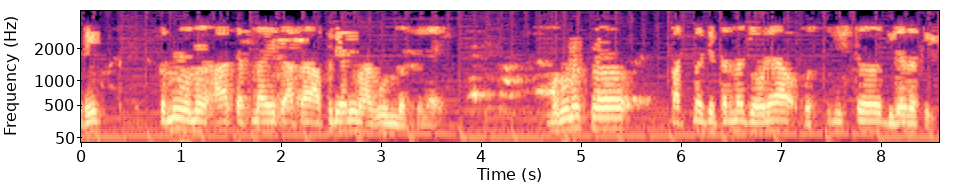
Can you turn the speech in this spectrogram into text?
रेट कमी होणं हा त्यातला एक आता अपरिहार्य भाग होऊन बसलेला आहे. म्हणूनच बातम्या देताना जेवढ्या वस्तुनिष्ठ दिल्या जातील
